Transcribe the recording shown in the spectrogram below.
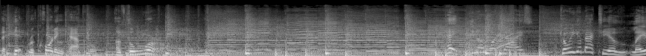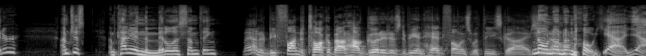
the hit recording capital of the world. To you later? I'm just, I'm kind of in the middle of something. Man, it'd be fun to talk about how good it is to be in headphones with these guys. No, you no, know? no, no. Yeah, yeah.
